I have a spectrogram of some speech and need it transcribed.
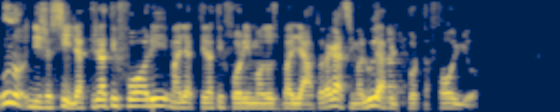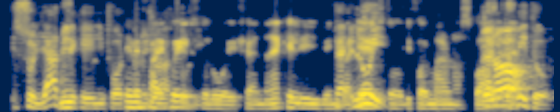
uno dice sì, li ha tirati fuori, ma li ha tirati fuori in modo sbagliato. Ragazzi, ma lui apre il portafoglio. E sono gli altri Mi- che gli portano Deve i fare giocatori. questo lui, cioè non è che gli veniva Cioè, lui- chiesto di formare una squadra. Però- Capito?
